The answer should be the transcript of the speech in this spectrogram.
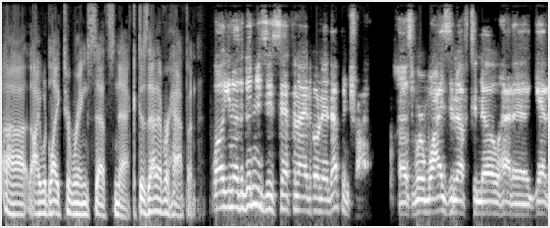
I would like to wring Seth's neck? Does that ever happen? Well, you know, the good news is Seth and I don't end up in trial as we're wise enough to know how to get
